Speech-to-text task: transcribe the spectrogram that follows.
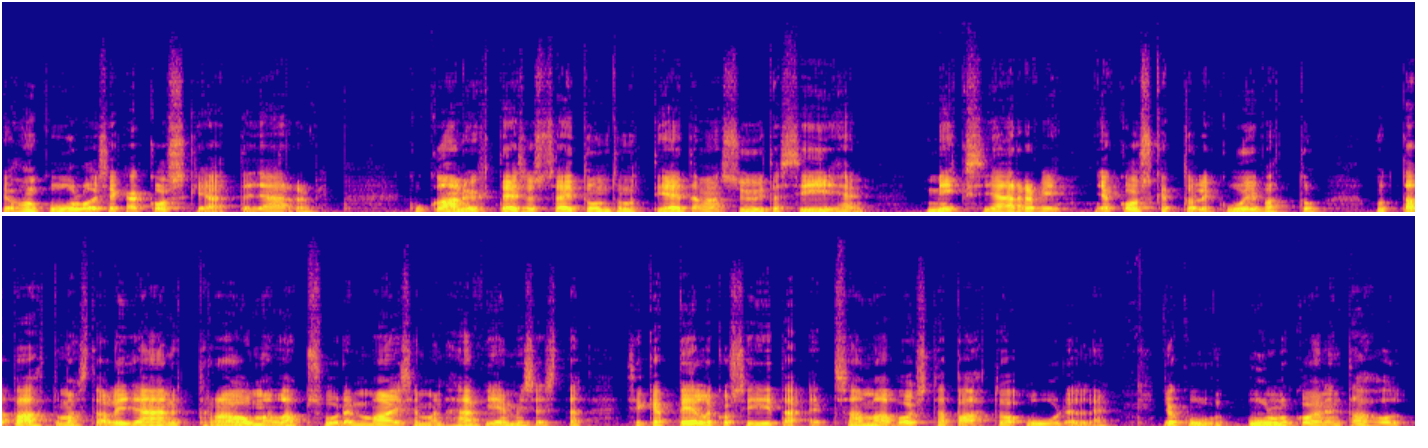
johon kuului sekä koskia että järvi. Kukaan yhteisössä ei tuntunut tietävän syytä siihen, miksi järvi ja kosket oli kuivattu, mutta tapahtumasta oli jäänyt trauma lapsuuden maiseman häviämisestä – sekä pelko siitä, että sama voisi tapahtua uudelleen. Joku ulkoinen taho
